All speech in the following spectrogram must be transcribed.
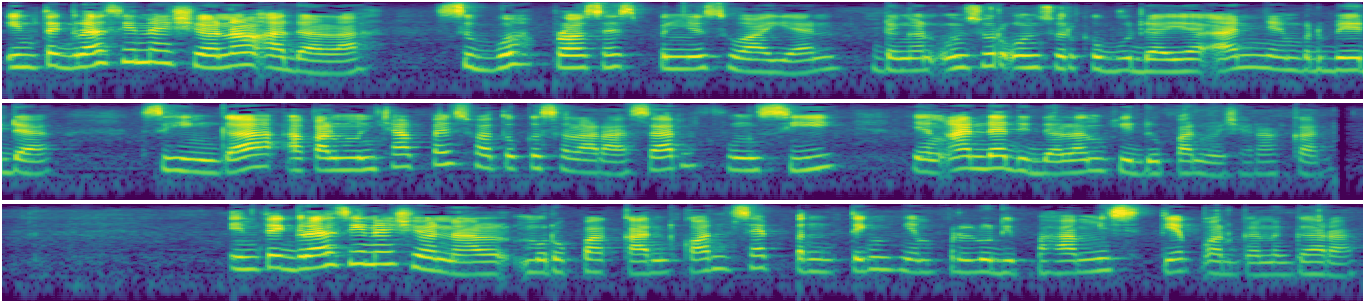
integrasi nasional adalah sebuah proses penyesuaian dengan unsur-unsur kebudayaan yang berbeda, sehingga akan mencapai suatu keselarasan fungsi yang ada di dalam kehidupan masyarakat. Integrasi nasional merupakan konsep penting yang perlu dipahami setiap warga negara.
